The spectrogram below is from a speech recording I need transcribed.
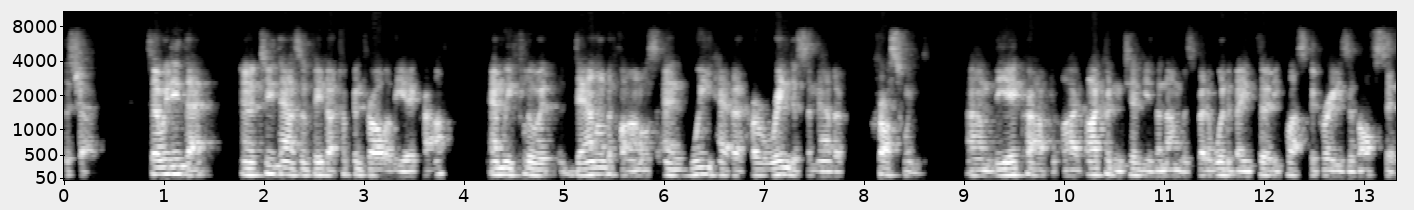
the show. So we did that. And at 2,000 feet, I took control of the aircraft and we flew it down onto finals. And we had a horrendous amount of crosswind. Um, the aircraft, I, I couldn't tell you the numbers, but it would have been 30 plus degrees of offset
